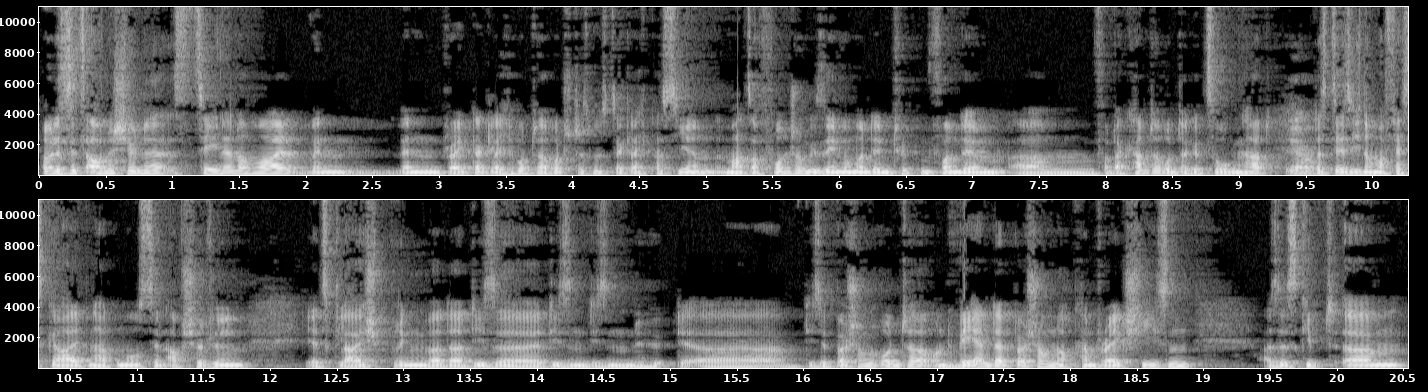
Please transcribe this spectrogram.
Aber das ist jetzt auch eine schöne Szene nochmal, wenn, wenn Drake da gleich runterrutscht, das müsste ja gleich passieren. Man hat es auch vorhin schon gesehen, wo man den Typen von dem, ähm, von der Kante runtergezogen hat, ja. dass der sich nochmal festgehalten hat, muss den abschütteln. Jetzt gleich springen wir da diese, diesen, diesen, äh, diese Böschung runter und während der Böschung noch kann Drake schießen. Also es gibt, ähm,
